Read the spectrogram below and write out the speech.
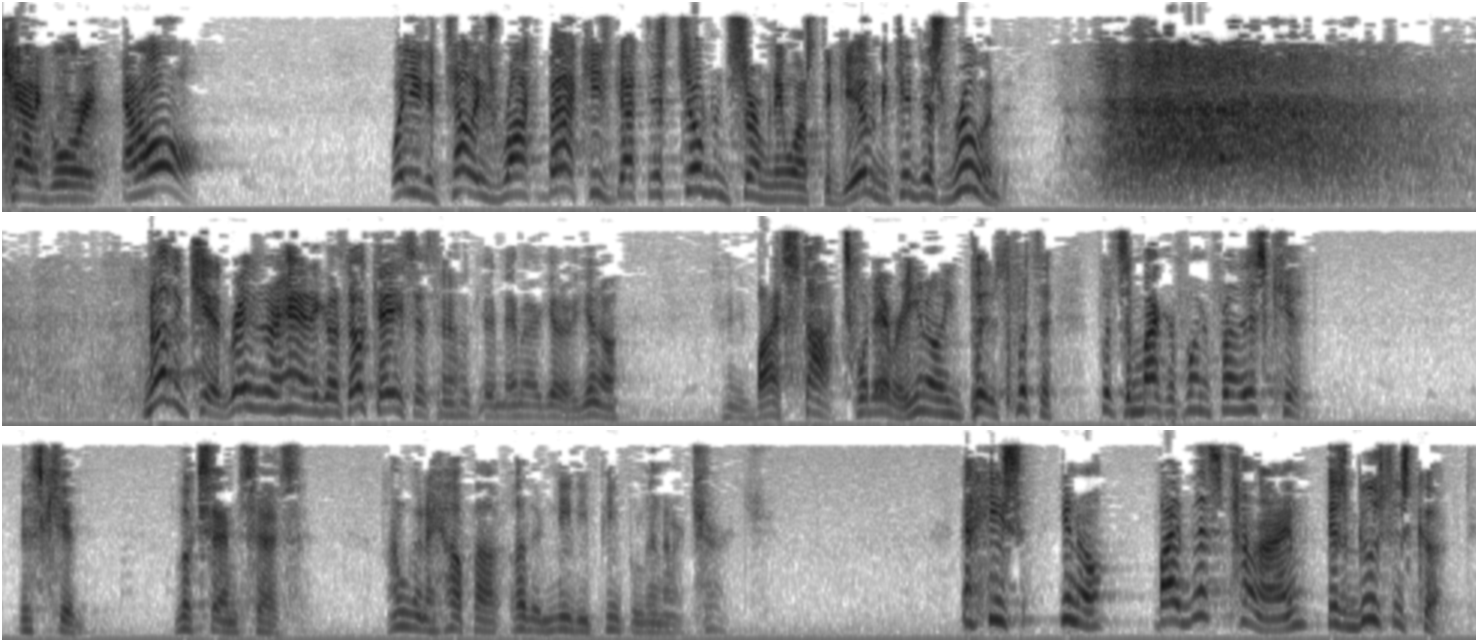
category at all. Well, you could tell he's rocked back. He's got this children's sermon he wants to give, and the kid just ruined it. Another kid raises her hand. He goes, "Okay." He says, "Okay, maybe I'll get a, you know, buy stocks, whatever. You know, he puts, puts, a, puts a microphone in front of this kid. This kid looks at him and says, I'm going to help out other needy people in our church. And he's, you know, by this time, his goose is cooked.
